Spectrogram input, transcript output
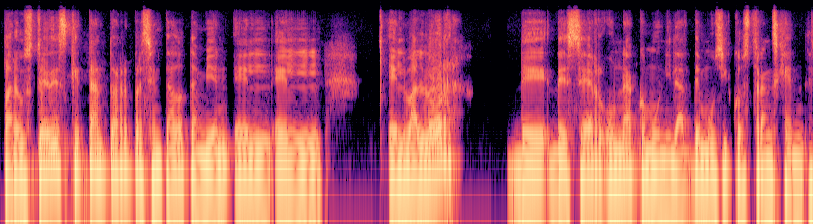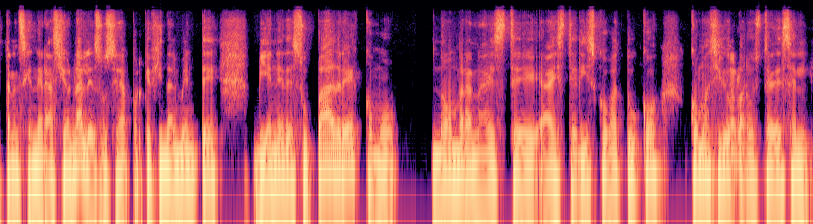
Para ustedes, ¿qué tanto ha representado también el, el, el valor de, de, ser una comunidad de músicos transgen, transgeneracionales, o sea, porque finalmente viene de su padre como nombran a este, a este disco Batuco, ¿cómo ha sido para ustedes el,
